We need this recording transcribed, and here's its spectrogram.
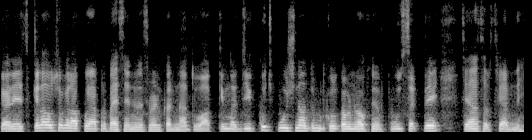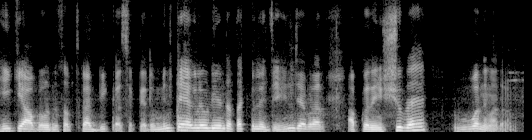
करें। इसके अलावा अगर आपको यहाँ पर पैसे इन्वेस्टमेंट करना है तो आपकी मर्ज़ी। कुछ पूछना तो बिल्कुल कमेंट बॉक्स में पूछ सकते हैं। चैनल सब्सक्राइब नहीं किया आप लोगों ने सब्सक्राइब भी कर सकते हैं। तो मिलते हैं अगले वीडियो में, तब तक के लिए जय हिंद, जय भारत। आपका दिन शुभ रहे। वंदे मातरम।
